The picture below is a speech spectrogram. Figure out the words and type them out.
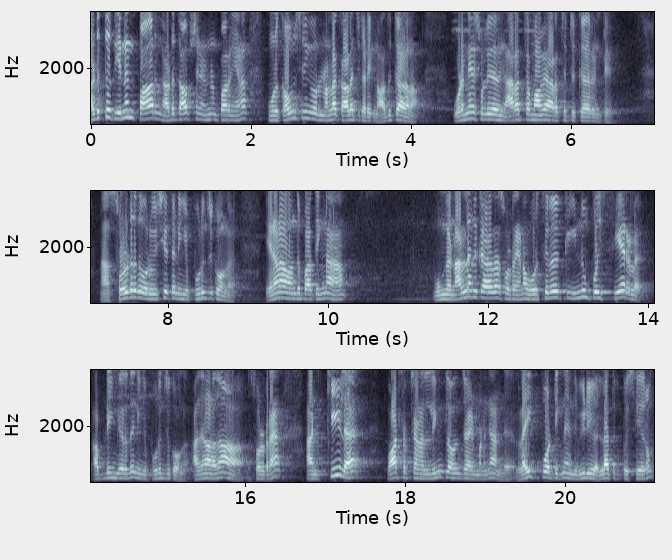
அடுத்தது என்னென்னு பாருங்கள் அடுத்த ஆப்ஷன் என்னன்னு பாருங்கள் ஏன்னா உங்களுக்கு கவுன்சிலிங் ஒரு நல்ல காலேஜ் கிடைக்கணும். அதுக்காக தான். உடனே சொல்லிடுங்க அரைச்சமாகவே அரைச்சிட்டு இருக்காருன்ட்டு நான் சொல்கிறது ஒரு விஷயத்தை நீங்கள் புரிஞ்சுக்கோங்க. ஏன்னா வந்து பார்த்தீங்கன்னா உங்கள் நல்லதுக்காக தான் சொல்கிறேன் ஏன்னா ஒரு சிலருக்கு இன்னும் போய் சேரலை அப்படிங்கிறத நீங்கள் புரிஞ்சுக்கோங்க. அதனால தான் சொல்கிறேன் அண்ட் கீழே வாட்ஸ்அப் சேனல் லிங்க்கில் வந்து ஜாயின் பண்ணுங்கள் அண்ட் லைக் போட்டிங்கன்னா இந்த வீடியோ எல்லாத்துக்கும் போய் சேரும்.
